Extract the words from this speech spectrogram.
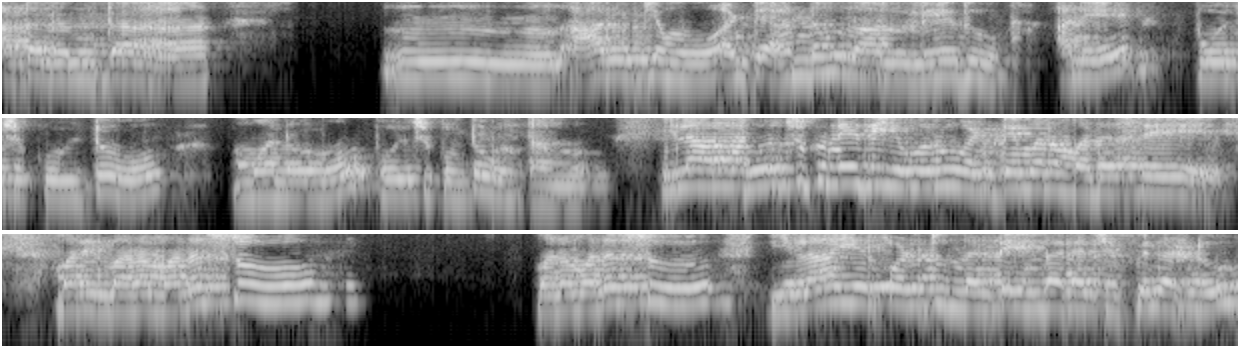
అతనంత ఆరోగ్యము అంటే అందము నాలో లేదు అనే పోల్చుకుంటూ మనము పోల్చుకుంటూ ఉంటాము. ఇలా పోల్చుకునేది ఎవరు అంటే మన మనస్సే. మరి మన మనస్సు మన మనస్సు ఎలా ఏర్పడుతుందంటే ఇందాక చెప్పినట్టు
